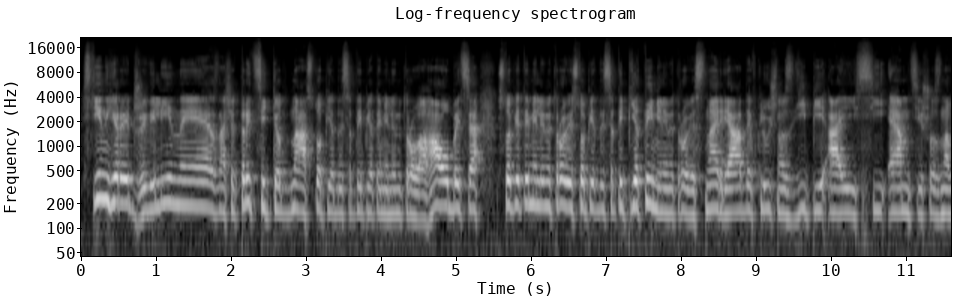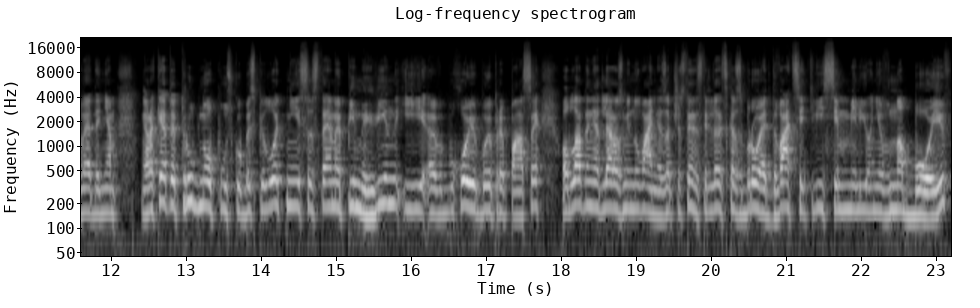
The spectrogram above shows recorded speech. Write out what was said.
Стінгери, джевеліни, значить 31 155 мм гаубиця, 105 мм, 155 мм снаряди, включно з DPICM, ці що з наведенням, ракети трубного пуску, безпілотні системи Пінгвін і е, вибухові боєприпаси, обладнання для розмінування, запчастини, стрілецька зброя, 28 мільйонів набоїв.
